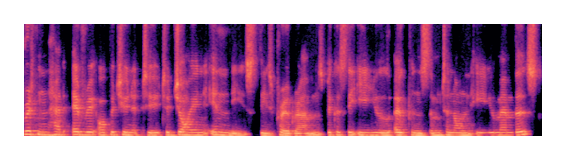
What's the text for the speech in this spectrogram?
Britain had every opportunity to join in these, these programs because the EU opens them to non-EU members.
